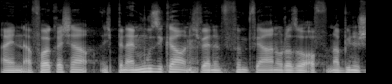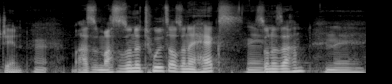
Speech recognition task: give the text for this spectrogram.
ein erfolgreicher, ich bin ein Musiker und ja. ich werde in fünf Jahren oder so auf einer Bühne stehen. Ja. Hast, machst du so eine Tools, auch so eine Hacks, nee. so eine Sachen? Nee.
